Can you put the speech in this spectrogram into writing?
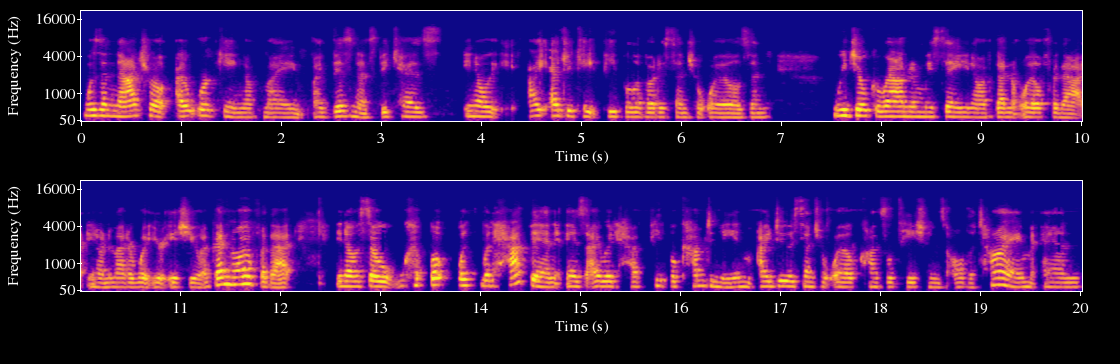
was a natural outworking of my my business because you know i educate people about essential oils and we joke around and we say you know i've got an oil for that you know no matter what your issue i've got an oil for that you know so what what would happen is i would have people come to me and i do essential oil consultations all the time and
